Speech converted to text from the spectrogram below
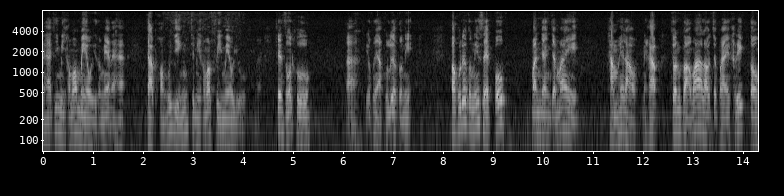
นะฮะที่มีคำว่า male อยู่ตรงเนี้ยนะฮะ กับของผู้หญิงจะมีคำว่า female อยู่นะเช่นสมมติครูอ่ายกตัวอย่างครูเลือกตัวนี้ พอครูเลือกตรงนี้เสร็จปุ๊บ มันยังจะไม่ทำให้เรานะครับ จนกว่าว่าเราจะไปคลิกตรง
